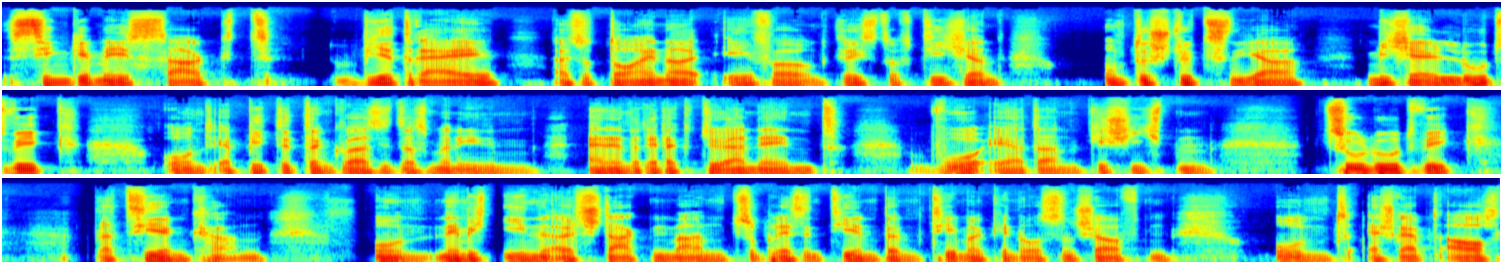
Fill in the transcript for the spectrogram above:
sinngemäß sagt, wir drei also Deuner, Eva und Christoph Dichern, unterstützen ja Michael Ludwig und er bittet dann quasi, dass man ihm einen Redakteur nennt, wo er dann Geschichten zu Ludwig platzieren kann und nämlich ihn als starken Mann zu präsentieren beim Thema Genossenschaften. Und er schreibt auch,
